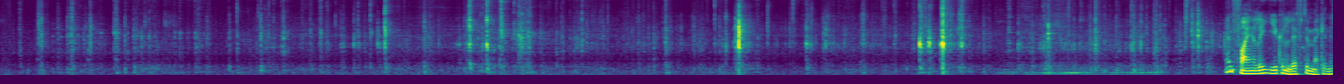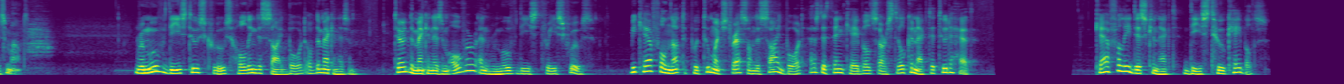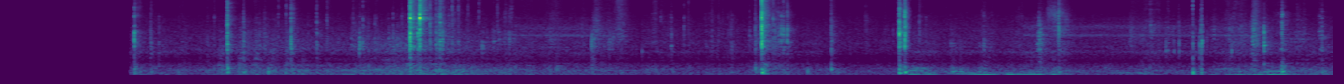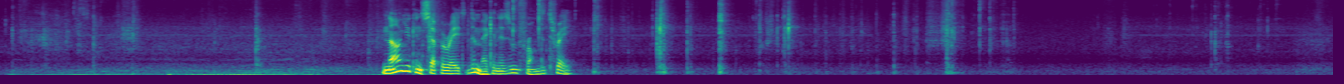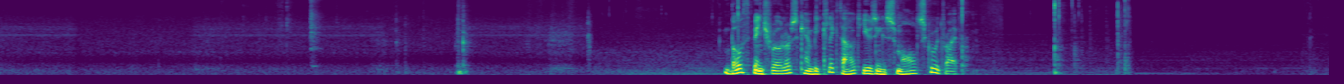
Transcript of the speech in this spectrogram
And finally, you can lift the mechanism out. Remove these two screws holding the sideboard of the mechanism. Turn the mechanism over and remove these three screws. Be careful not to put too much stress on the sideboard as the thin cables are still connected to the head. Carefully disconnect these two cables. Now you can separate the mechanism from the tray. Both pinch rollers can be clicked out using a small screwdriver.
